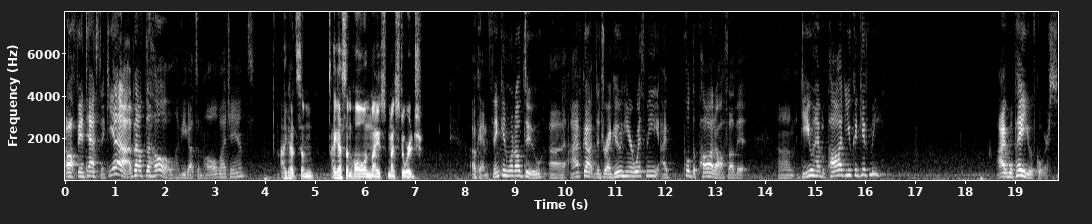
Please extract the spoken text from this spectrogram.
Oh, fantastic. Yeah, about the hull. Have you got some hull by chance? I got some I got some hull in my my storage. Okay, I'm thinking what I'll do. Uh, I've got the Dragoon here with me. I pulled the pod off of it. Um, do you have a pod you could give me? I will pay you, of course.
